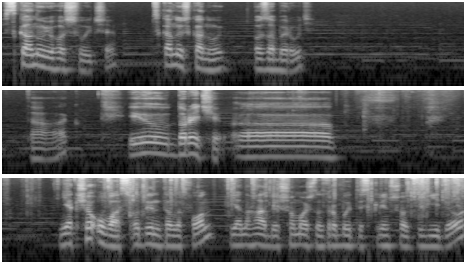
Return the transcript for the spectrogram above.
Скануй його швидше. Скануй, скануй, позаберуть. Так. І, до речі, е- якщо у вас один телефон, я нагадую, що можна зробити скріншот з відео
